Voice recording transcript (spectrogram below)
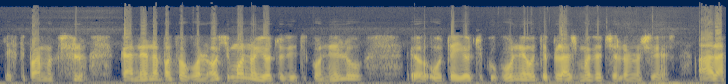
και χτυπάμε ξύλο κανένα παθογόνο. Όχι μόνο ιό του Δυτικού Νείλου ούτε ιό του Κουκούνια ούτε πλασμόδιο της ελονοσίας άρα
